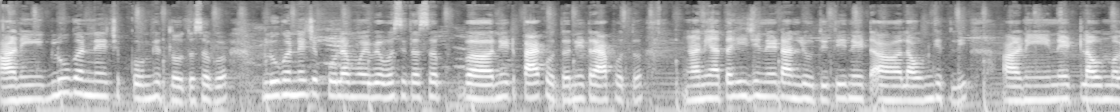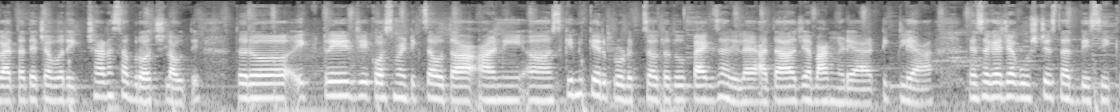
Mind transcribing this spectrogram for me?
आणि ग्लू गनने चिपकवून घेतलं होतं सगळं. ग्लू गनने चिपकवल्यामुळे व्यवस्थित असं नीट पॅक होतं नीट रॅप होतं. आणि आता ही जी नेट आणली होती ती नेट लावून घेतली. आणि नेट लावून मग आता त्याच्यावर एक छान असा ब्रॉच लावते. तर एक ट्रे जे कॉस्मॅटिकचा होता आणि स्किन केअर प्रोडक्टचा होता तो पॅक झालेला आहे. आता ज्या बांगड्या टिकल्या त्या सगळ्या ज्या गोष्टी असतात बेसिक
